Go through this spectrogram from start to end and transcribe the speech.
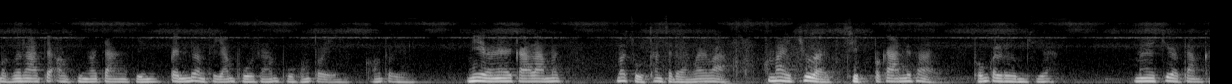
บางเวลาจะเอาจริงเอาจังจริงเป็นเรื่องสยามภูสยามภูของตัวเองของตัวเอง นี่ในการามามสูตรท่านแสดงไว้ว่า ไม่เชื่อสิบประการไม่เท่าไหร่ผมก็ลืมเสียไม่เชื่อตามค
